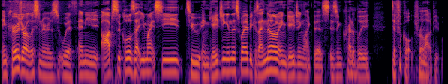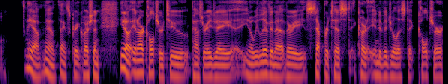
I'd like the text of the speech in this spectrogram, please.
encourage our listeners with any obstacles that you might see to engaging in this way, because I know engaging like this is incredibly difficult for a lot of people. Yeah, man, thanks. Great question. You know, in our culture too, Pastor AJ, uh, you know, we live in a very separatist, kind of individualistic culture.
